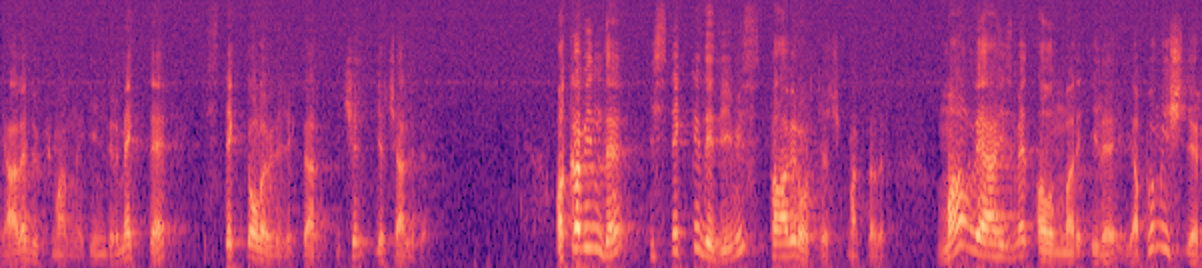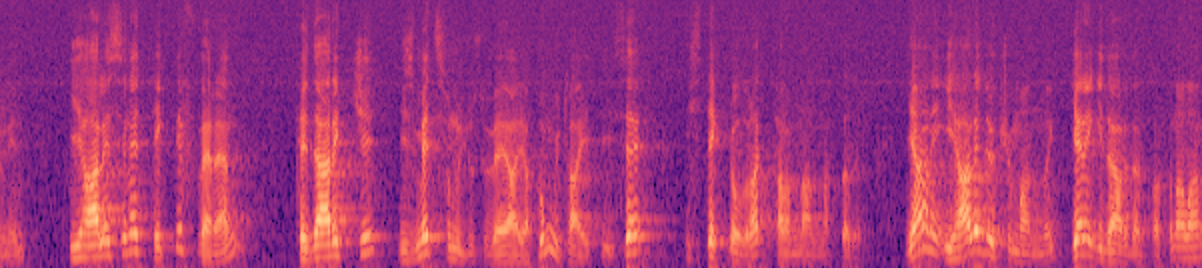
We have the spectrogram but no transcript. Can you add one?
ihale dokümanını indirmek de istekli olabilecekler için geçerlidir. Akabinde istekli dediğimiz tabir ortaya çıkmaktadır. Mal veya hizmet alımları ile yapım işlerinin ihalesine teklif veren tedarikçi, hizmet sunucusu veya yapım müteahhiti ise istekli olarak tanımlanmaktadır. Yani ihale dokümanını gerek idareden satın alan,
